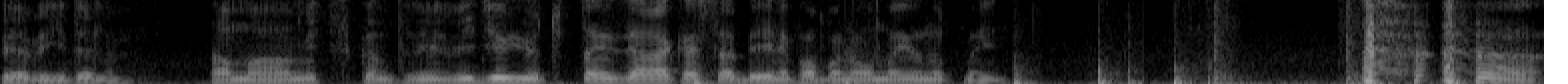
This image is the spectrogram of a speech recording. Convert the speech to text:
Buraya bir gidelim. Tamam hiç sıkıntı değil. Videoyu YouTube'dan izleyen arkadaşlar beğenip abone olmayı unutmayın.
